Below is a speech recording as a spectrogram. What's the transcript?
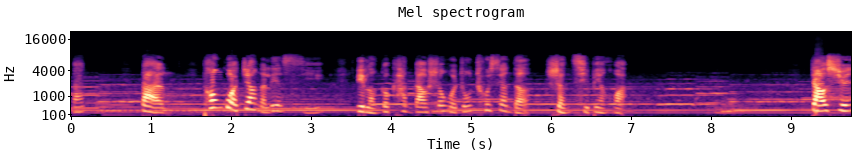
单，但通过这样的练习，你能够看到生活中出现的神奇变化。找寻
